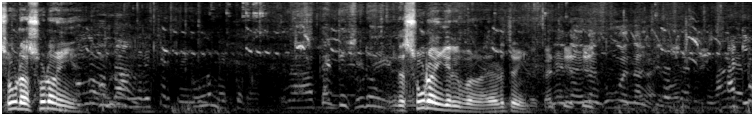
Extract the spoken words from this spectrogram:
சூடம் சூடம் வைங்க. இந்த சூடம் இங்கே இருக்கு பாருங்க எடுத்து வைங்க. அட்ல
